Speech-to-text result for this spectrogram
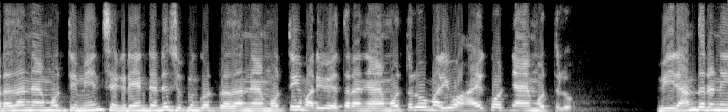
ప్రధాన న్యాయమూర్తి మీన్స్ ఇక్కడ ఏంటంటే సుప్రీంకోర్టు ప్రధాన న్యాయమూర్తి మరియు ఇతర న్యాయమూర్తులు మరియు హైకోర్టు న్యాయమూర్తులు. వీరందరినీ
